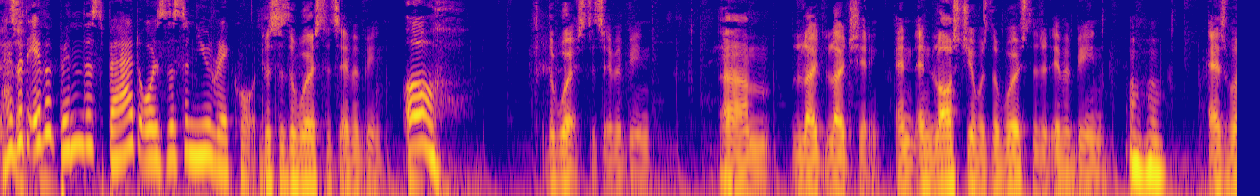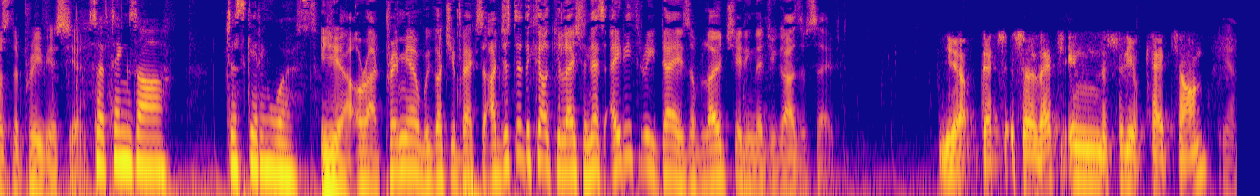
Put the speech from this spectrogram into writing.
Has it ever been this bad, or is this a new record? This is the worst it's ever been. Oh, the worst it's ever been. Um, load load shedding, and and last year was the worst that it ever been. as was the previous year. So things are just getting worse. Yeah, all right, Premier, we got you back. So I just did the calculation. That's 83 days of load shedding that you guys have saved. Yeah, that's so. That's in the city of Cape Town. Yeah.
